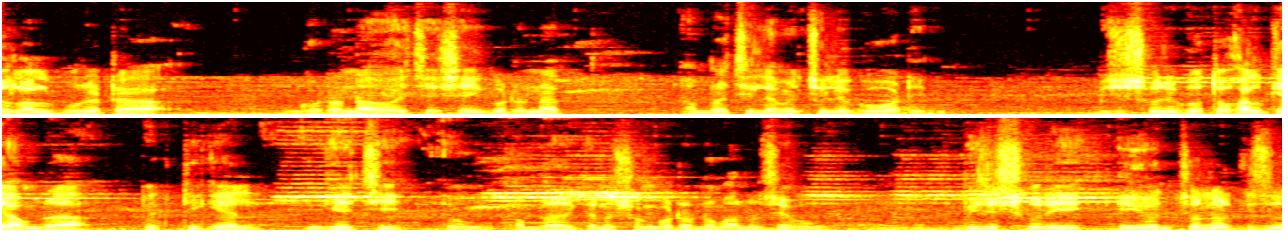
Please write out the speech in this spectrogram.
জলালপুর একটা ঘটনা হয়েছে। সেই ঘটনাত আমরা ছিলাম অ্যাকচুয়ালি গুয়াহাটি বিশেষ করে গতকালকে আমরা প্র্যাকটিক্যাল গিয়েছি এবং আমরা এখানে সংগঠনের মানুষ এবং বিশেষ করে এই অঞ্চলের কিছু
